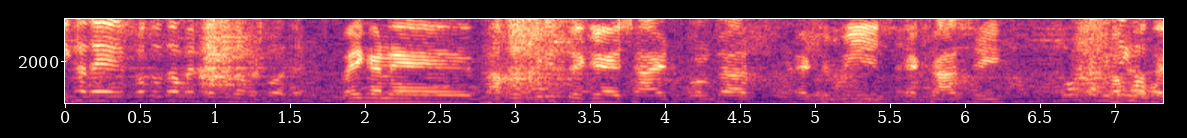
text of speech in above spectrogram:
এখানে কত দামের কত দামের পাওয়া যায়? এখানে আপনার তিরিশ থেকে ষাট পঞ্চাশ একশো বিশ একশো আশি সব মতো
